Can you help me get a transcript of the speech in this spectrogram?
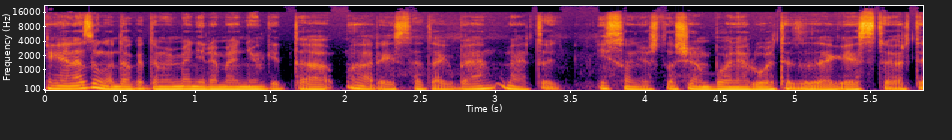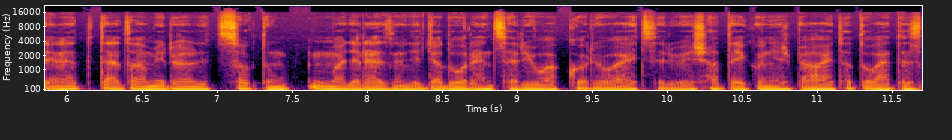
Igen, azon gondolkodtam, hogy mennyire menjünk itt a, a részletekbe, mert hogy iszonyatosan bonyolult ez az egész történet. Tehát amiről itt szoktunk magyarázni, hogy egy adórendszer jó, akkor jó, egyszerű és hatékony és behajtható, hát ez,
